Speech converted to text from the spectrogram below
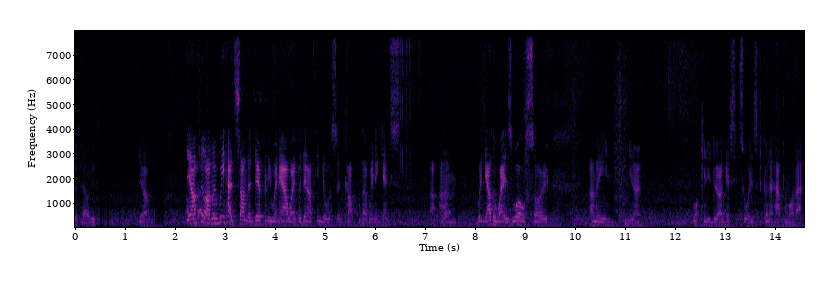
it's just how it is. Yeah. Yeah, I feel. I mean, we had some that definitely went our way, but then I think there was a couple that went against, uh, um, went the other way as well. So, I mean, you know, what can you do? I guess it's always going to happen like that.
